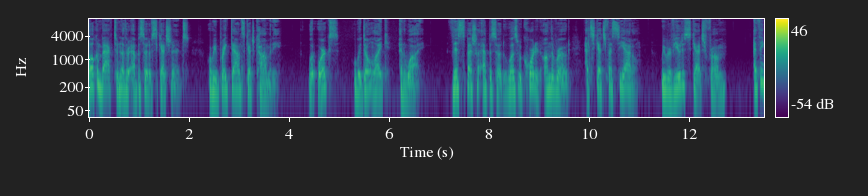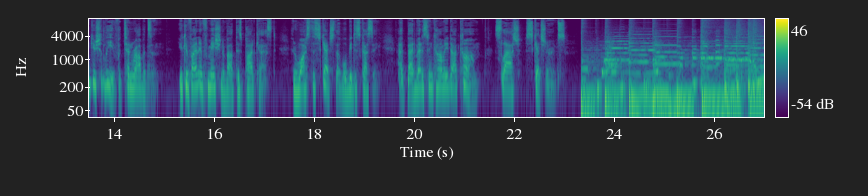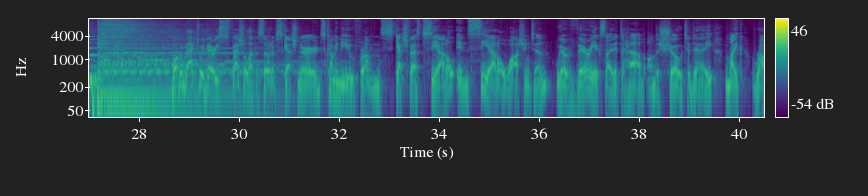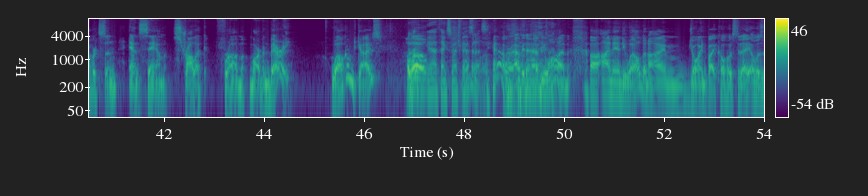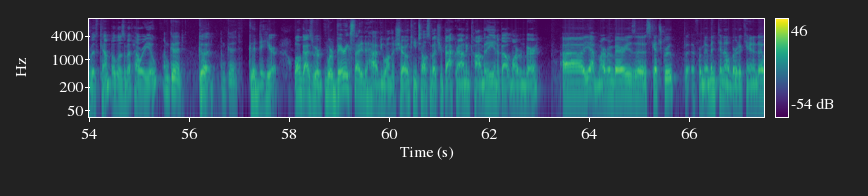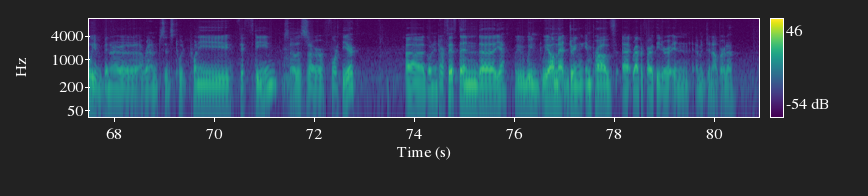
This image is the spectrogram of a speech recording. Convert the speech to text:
Welcome back to another episode of Sketch Nerds, where we break down sketch comedy. What works, what we don't like, and why. This special episode was recorded on the road at Sketchfest Seattle. We reviewed a sketch from I Think You Should Leave with Tim Robinson. You can find information about this podcast and watch the sketch that we'll be discussing at badmedicinecomedy.com slash sketchnerds. Welcome back to a very special episode of Sketch Nerds, coming to you from Sketchfest Seattle in Seattle, Washington. We are very excited to have on the show today Mike Robertson and Sam Stralick from Marvin Berry. Welcome, guys. Hello. Yeah, thanks so much for having us. Yeah, we're happy to have you on. Uh, I'm Andy Weld, and I'm joined by co-host today, Elizabeth Kemp. Elizabeth, how are you? I'm good. Good. I'm good. Good to hear. Well, guys, we're, we're very excited to have you on the show. Can you tell us about your background in comedy and about Marvin Berry? Uh, yeah, Marvin Berry is a sketch group uh, from Edmonton, Alberta, Canada. We've been uh, around since tw- 2015, so this is our fourth year, uh, going into our fifth. And uh, yeah, we, we, we all met during improv at Rapid Fire Theatre in Edmonton, Alberta,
